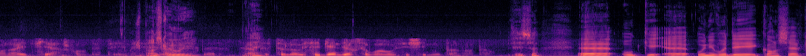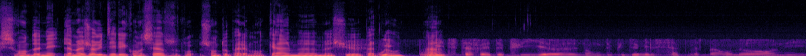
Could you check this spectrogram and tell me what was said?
on a à être fiers, je pense, de ces Je pense que oui. artistes-là. C'est bien de les recevoir aussi chez nous de temps en temps. C'est ça. Euh, OK. Euh, au niveau des concerts qui seront donnés, la majorité des concerts sont, au Palais Montcalm, euh, Monsieur Patnaud? hein? Oui, tout à fait. Depuis, euh, donc, depuis 2007, maintenant, on, a, on est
